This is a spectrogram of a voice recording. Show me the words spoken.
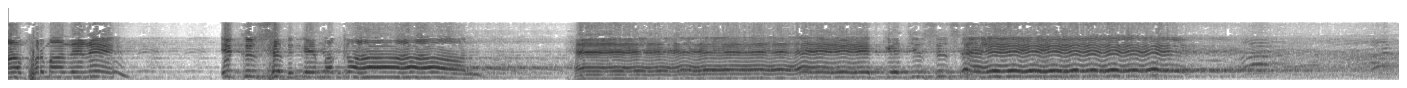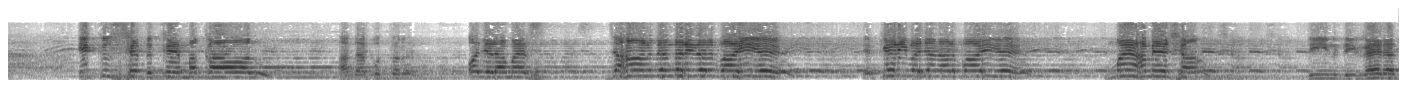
آپ فرما نے، ایک سد کے مکال ہے کہ جس سے ایک سد کے مکال آدھا پتر، اور جڑا میں جہان دے اندر عزت پائی ہے کیڑی وجہ نال پائی ہے؟ میں ہمیشہ دین دی غیرت،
